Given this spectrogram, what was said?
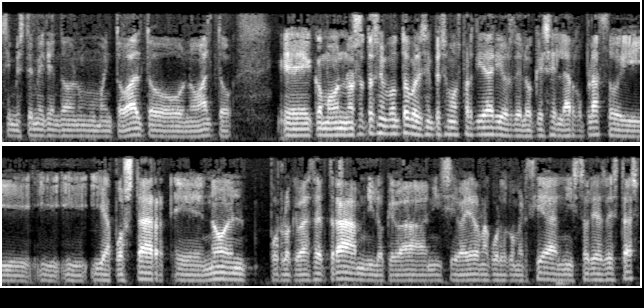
si me estoy metiendo en un momento alto o no alto, Eh, como nosotros en Fontobel siempre somos partidarios de lo que es el largo plazo y, apostar eh, no por lo que va a hacer Trump, ni lo que va, ni si va a ir a un acuerdo comercial, ni historias de estas,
